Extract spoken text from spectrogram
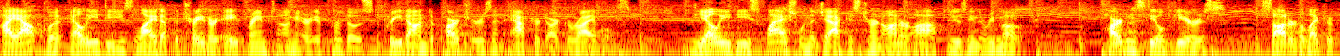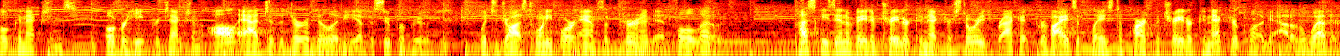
High output LEDs light up the trailer A frame tongue area for those pre dawn departures and after dark arrivals. The LEDs flash when the jack is turned on or off using the remote. Hardened steel gears, soldered electrical connections, overheat protection all add to the durability of the Super which draws 24 amps of current at full load. Husky's innovative trailer connector storage bracket provides a place to park the trailer connector plug out of the weather.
